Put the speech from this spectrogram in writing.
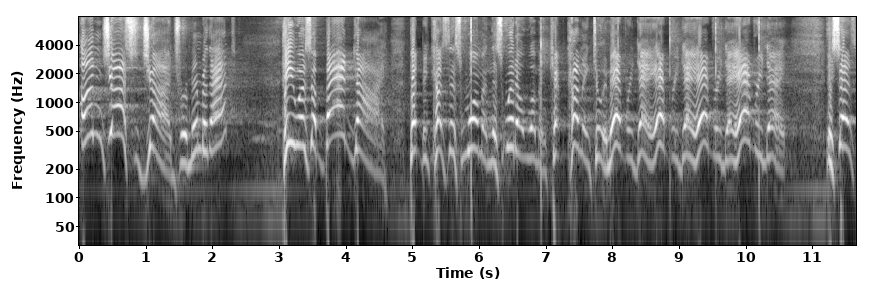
unjust judge. Remember that? He was a bad guy, but because this woman, this widow woman, kept coming to him every day, every day, every day, every day, he says,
